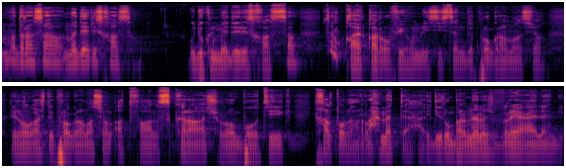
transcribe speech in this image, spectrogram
مدرسة مدارس خاصة. ودوك المدارس خاصة تلقى يقروا فيهم les systèmes de programmation les langages de programmation الاطفال Scratch robotique يخلطوا لها الرحمة تاعها يديروا برنامج vrai عالمي.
